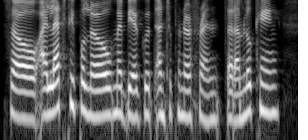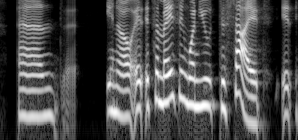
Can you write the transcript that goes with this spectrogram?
So I let people know, maybe a good entrepreneur friend, that I'm looking. And, you know, it, it's amazing when you decide it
